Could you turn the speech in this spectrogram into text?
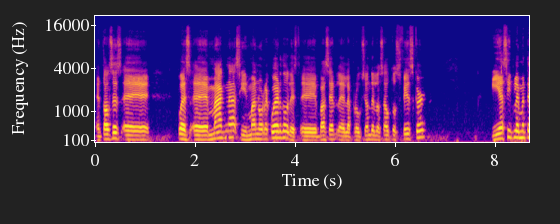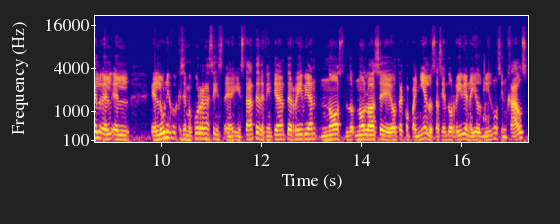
Entonces, eh, pues eh, Magna, si mal no recuerdo, eh, va a ser la, la, producción de los autos Fisker. Y es simplemente el, el, el, único que se me ocurre en este instante. Definitivamente Rivian no, no, lo hace otra compañía, lo está haciendo Rivian ellos mismos, in-house.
